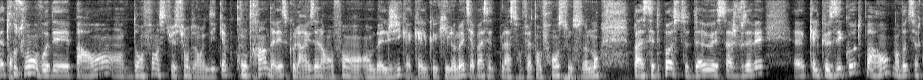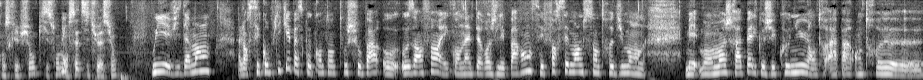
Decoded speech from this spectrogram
Euh, trop souvent, on voit des parents d'enfants en situation de handicap contraints d'aller scolariser leur enfant en Belgique à quelques kilomètres. Il n'y a pas assez de place. En fait, en France, non seulement pas assez de postes d'AESH. Vous avez euh, quelques échos de parents dans votre circonscription qui sont dans cette situation? Oui, évidemment. Alors c'est compliqué parce que quand on touche aux, aux enfants et qu'on interroge les parents, c'est forcément le centre du monde. Mais bon, moi je rappelle que j'ai connu entre, entre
